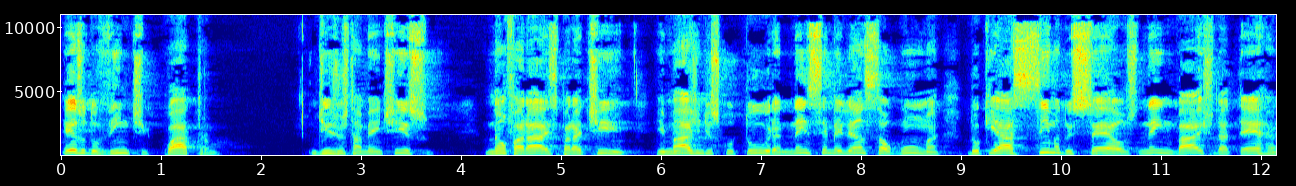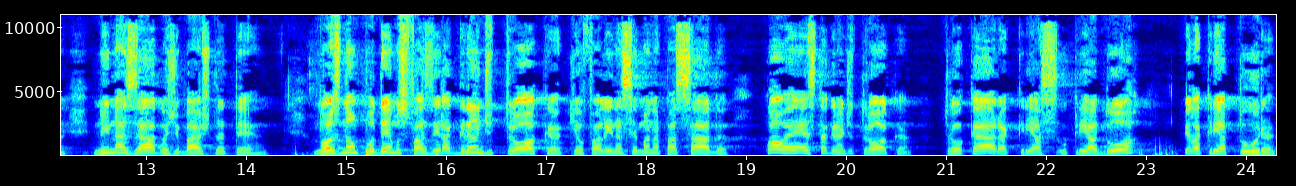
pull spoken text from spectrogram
Êxodo 24 diz justamente isso. Não farás para ti imagem de escultura, nem semelhança alguma do que há acima dos céus, nem embaixo da terra, nem nas águas debaixo da terra. Nós não podemos fazer a grande troca que eu falei na semana passada. Qual é esta grande troca? Trocar o Criador pela criatura.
